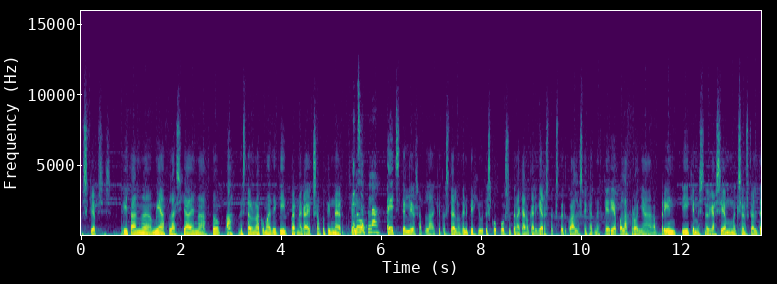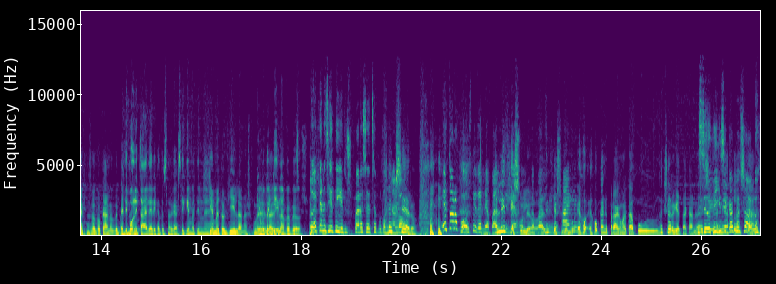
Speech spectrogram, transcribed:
σκέψεις. Ήταν ε, μια φλασιά, ένα αυτό. Α, δεν στέλνω ένα κομμάτι εκεί. Πέρναγα έξω από την ΕΡΤ. Και Έτσι λέω, απλά. Έτσι τελείως απλά. Και το στέλνω. Δεν υπήρχε ούτε σκοπός ούτε να κάνω καριέρα στο εξωτερικό. Άλλωστε είχα την ευκαιρία πολλά χρόνια πριν ή και με συνεργασία μου με ξένους καλλιτέχνες να το κάνω. Δεν- Με την Bonnie Tyler είχατε συνεργαστεί και με την. Και με τον Κίλαν, ας πούμε. και με τον δηλαδή- Κίλαν, βεβαίως. Το έκανες γιατί, γιατί σου πέρασε έτσι από το Δεν μυαλό; ξέρω. Ε, τώρα πώς, τι δεν είναι απάντηση. Αλήθεια σου λέω. Αλήθεια σου λέω. Έχω, έχω κάνει πράγματα που δεν ξέρω γιατί τα κάνω. Σε Έτσι, είναι οδήγησε μια κάποιος φλασιά. άλλος.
